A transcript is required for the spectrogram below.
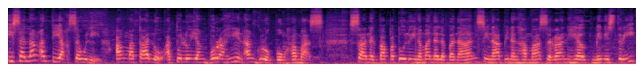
isa lang ang tiyak sa huli, ang matalo at tuluyang burahin ang grupong Hamas. Sa nagpapatuloy naman na labanan, sinabi ng Hamas Run Health Ministry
